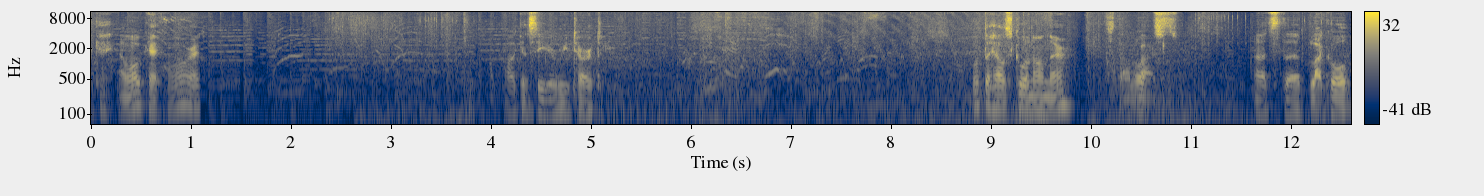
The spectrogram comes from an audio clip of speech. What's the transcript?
Okay, I'm okay. I'm alright. Oh, I can see your turret. What the hell's going on there? stand Oh, back. That's the black hole.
